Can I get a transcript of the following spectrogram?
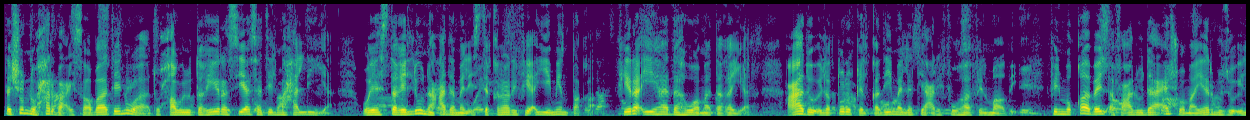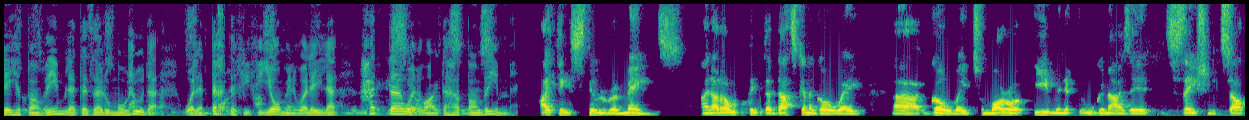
تشن حرب عصابات وتحاول تغيير السياسة المحلية ويستغلون عدم الاستقرار في أي منطقة. في رأيي هذا هو ما تغير. عادوا إلى الطرق القديمة التي عرفوها في الماضي. في المقابل أفعال داعش وما يرمز إليه التنظيم لا تزال موجودة ولن تختفي في يوم وليلة حتى ولو انتهى التنظيم. I think still remains. And I don't think that that's going to go away, uh, go away tomorrow, even if the organization itself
